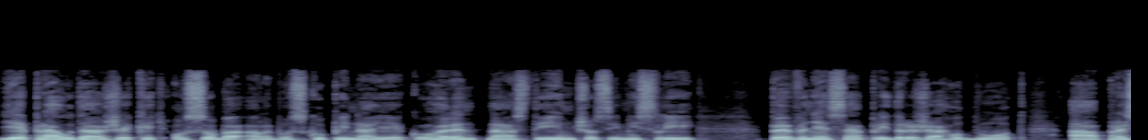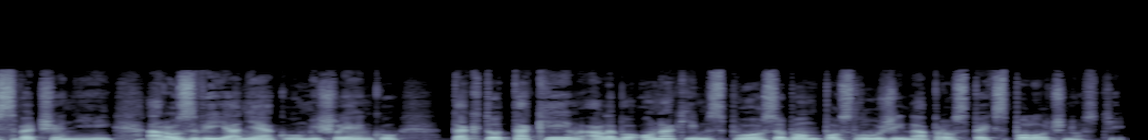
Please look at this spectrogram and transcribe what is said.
Je pravda, že keď osoba alebo skupina je koherentná s tým, čo si myslí, pevne sa pridrža hodnôt a presvedčení a rozvíja nejakú myšlienku, tak to takým alebo onakým spôsobom poslúži na prospech spoločnosti.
